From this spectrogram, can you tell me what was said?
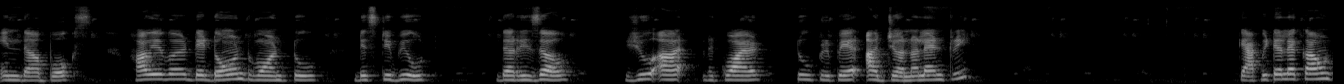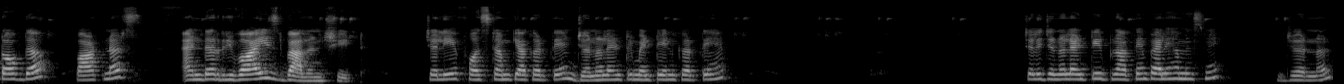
in the books how they don't want to distribute the reserve you are required to prepare a journal entry capital account of the partners and the revised balance sheet. चलिए, फ़र्स्ट हम क्या करते हैं? जर्नल एंट्री मेंटेन करते हैं। चलिए जर्नल एंट्री बनाते हैं पहले हम इसमें। जर्नल।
